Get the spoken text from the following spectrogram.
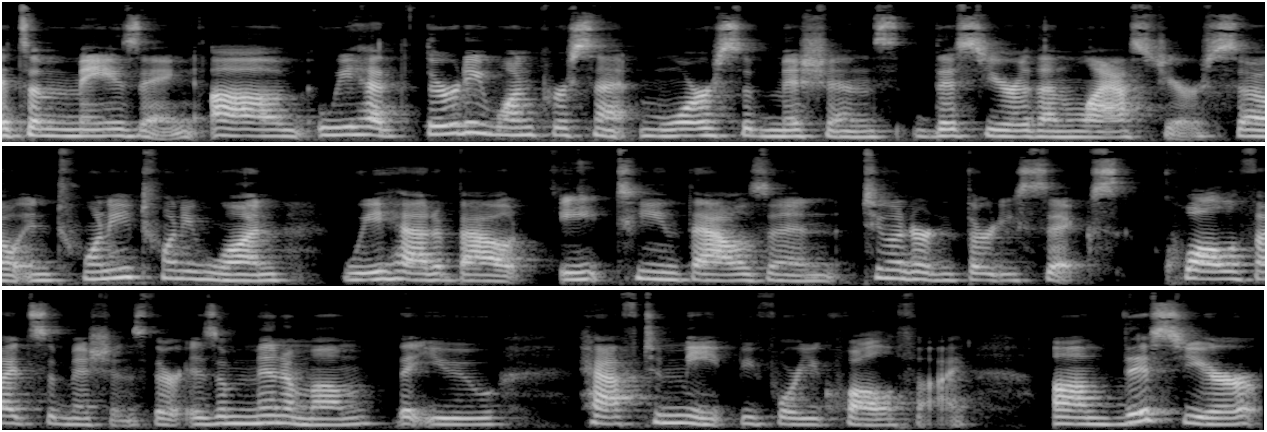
It's amazing. Um, we had 31% more submissions this year than last year. So in 2021, we had about 18,236 qualified submissions. There is a minimum that you have to meet before you qualify. Um, this year,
